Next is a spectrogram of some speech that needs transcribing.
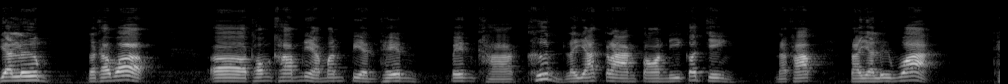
อย่าลืมนะครับว่าออทองคำเนี่ยมันเปลี่ยนเทนเป็นขาขึ้นระยะกลางตอนนี้ก็จริงนะครับ แต่อย่าลืมว่า เท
